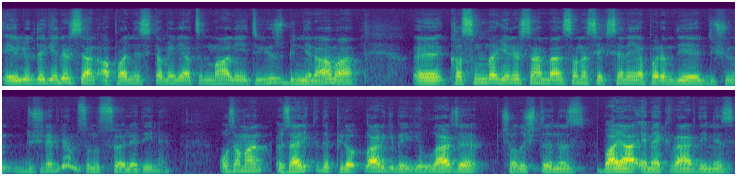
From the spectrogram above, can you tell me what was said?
Eylül'de gelirsen apandisit ameliyatın maliyeti 100 bin lira ama e, Kasım'da gelirsen ben sana 80'e yaparım diye düşün, düşünebiliyor musunuz söylediğini? O zaman özellikle de pilotlar gibi yıllarca çalıştığınız, bayağı emek verdiğiniz,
